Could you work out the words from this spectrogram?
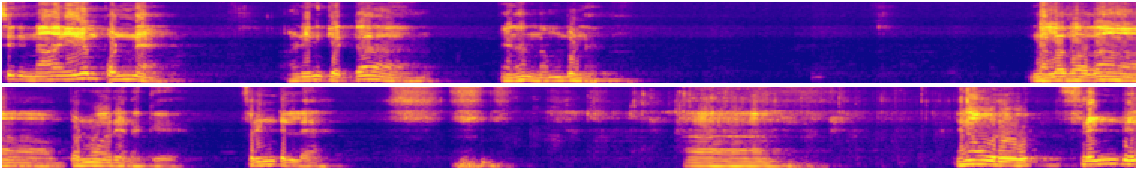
சரி நான் ஏன் பண்ணேன் அப்படின்னு கேட்டால் ஏன்னா நம்பினேன். நல்லதாக தான் பண்ணுவார் எனக்கு. ஃப்ரெண்ட் இல்லை. ஏன்னா ஒரு ஃப்ரெண்டு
